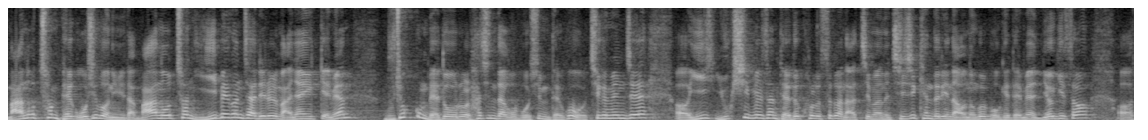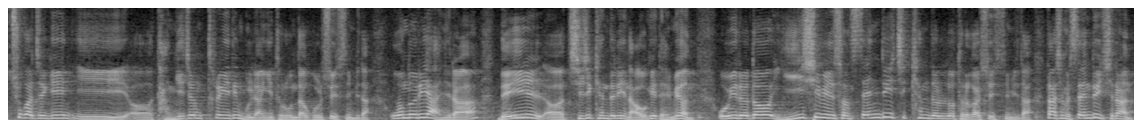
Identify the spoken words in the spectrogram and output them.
15,150원입니다. 15,200원 자리를 만약에 깨면 무조건 매도를 하신다고 보시면 되고 지금 현재 어, 이 60일선 데드크로스가 났지만 지지 캔들이 나오는 걸 보게 되면 여기서 어, 추가적인 이 어, 단기적 트레이딩 물량이 들어온다고 볼 수 있습니다. 오늘이 아니라 내일 어, 지지 캔들이 나오게 되면 오히려 더 20일선 샌드위치 캔들로 들어갈 수 있습니다. 다시 말해 샌드위치란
